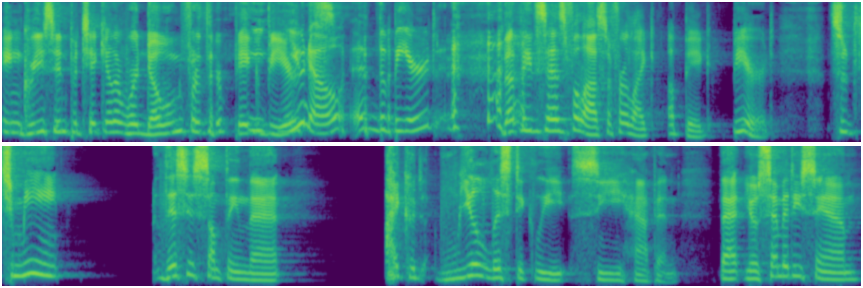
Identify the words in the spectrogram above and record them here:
in Greece, in particular, were known for their big beards. You know, uh, the beard. Nothing says philosopher like a big beard. So to me, this is something that I could realistically see happen. That Yosemite Sam,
